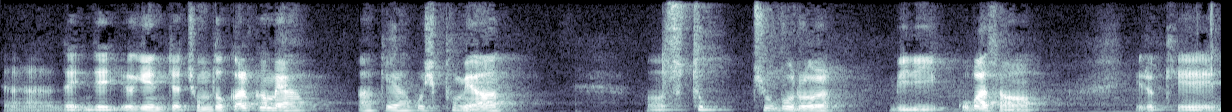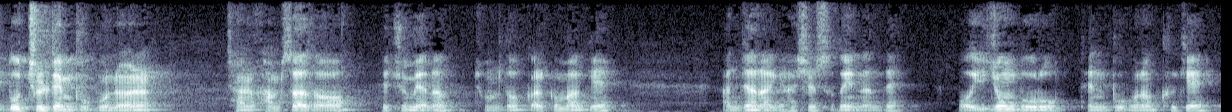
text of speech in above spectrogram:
자, 근데 이제 여기에 이제 좀 더 깔끔하게 하고 싶으면 어, 수축 튜브를 미리 꼽아서 이렇게 노출된 부분을 잘 감싸서 해주면은 좀 더 깔끔하게 안전하게 하실 수도 있는데 뭐 이 정도로 된 부분은 크게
